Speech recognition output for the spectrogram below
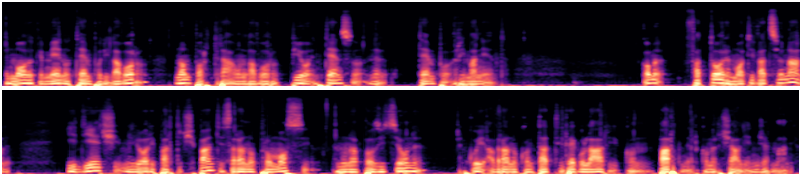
in modo che meno tempo di lavoro non porterà a un lavoro più intenso nel tempo rimanente. Come fattore motivazionale, i 10 migliori partecipanti saranno promossi in una posizione in cui avranno contatti regolari con partner commerciali in Germania.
